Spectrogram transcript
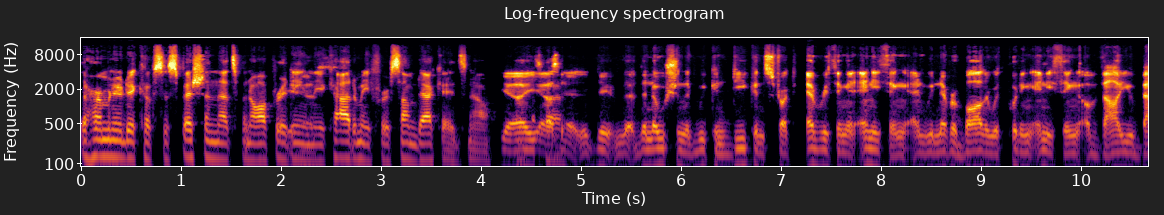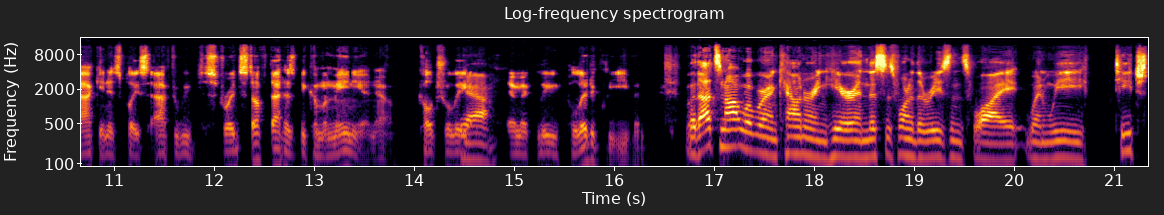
the hermeneutic of suspicion that's been operating yes. in the academy for some decades now. Yeah, yeah. The, the, the, notion that we can deconstruct everything and anything, and we never bother with putting anything of value back in its place after we've destroyed stuff, that has become a mania now culturally, yeah. academically, politically, even. But that's not what we're encountering here. And this is one of the reasons why when we teach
